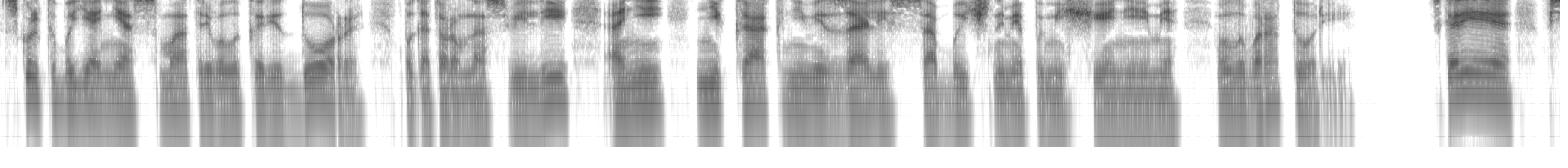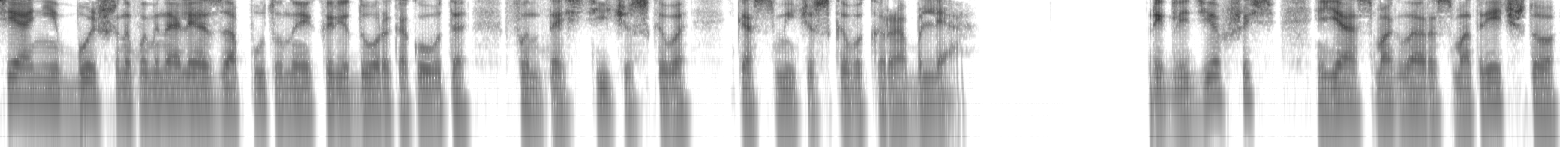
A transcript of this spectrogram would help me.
Сколько бы я ни осматривала коридоры, по которым нас вели, они никак не вязались с обычными помещениями в лаборатории. Скорее, все они больше напоминали запутанные коридоры какого-то фантастического космического корабля. Приглядевшись, я смогла рассмотреть, что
